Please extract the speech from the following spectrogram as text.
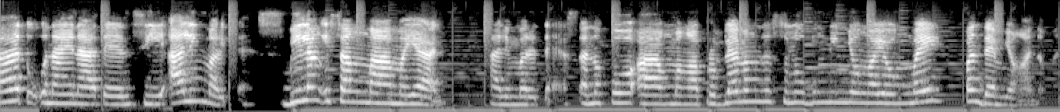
At uunahin natin si Aling Marites. Bilang isang mamayan, Aling Marites, ano po ang mga problemang nasulubong ninyo ngayong may pandemya nga naman?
